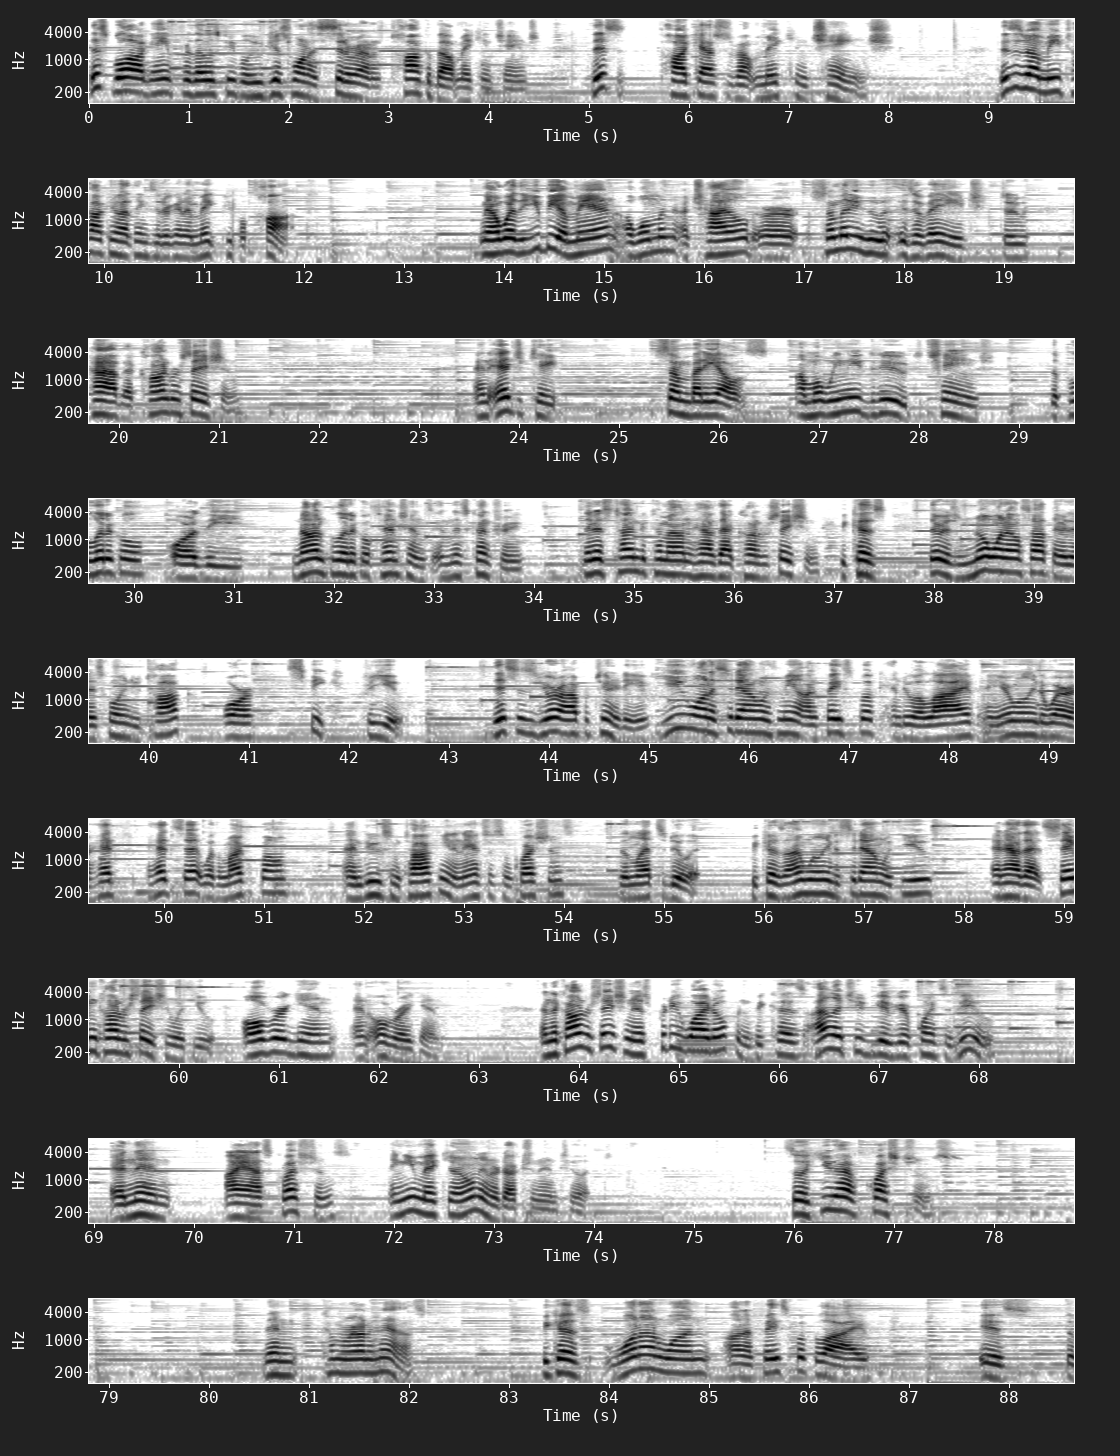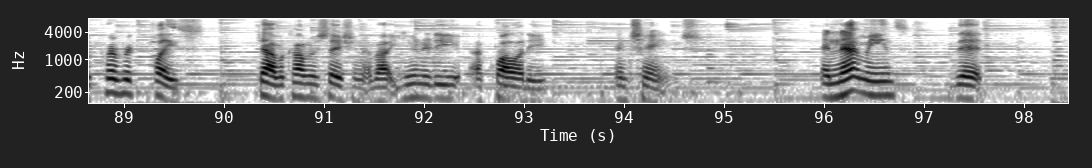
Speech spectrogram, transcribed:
This blog ain't for those people who just want to sit around and talk about making change. This podcast is about making change. This is about me talking about things that are going to make people talk. Now, whether you be a man, a woman, a child, or somebody who is of age to have a conversation and educate somebody else on what we need to do to change the political or the non political tensions in this country, then it's time to come out and have that conversation because there is no one else out there that's going to talk or speak for you. This is your opportunity. If you want to sit down with me on Facebook and do a live and you're willing to wear a head, headset with a microphone and do some talking and answer some questions, then let's do it. Because I'm willing to sit down with you and have that same conversation with you over again and over again. And the conversation is pretty wide open because I let you give your points of view and then I ask questions and you make your own introduction into it. So if you have questions, then come around and ask. Because one on one on a Facebook Live is the perfect place to have a conversation about unity, equality, and change. And that means that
